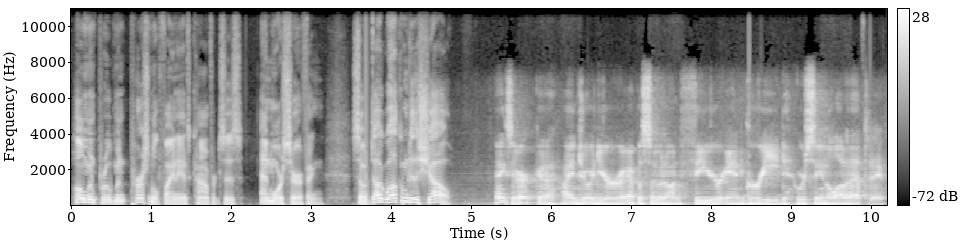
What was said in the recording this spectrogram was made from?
home improvement, personal finance conferences, and more surfing. So, Doug, welcome to the show. Thanks, Eric. Uh, I enjoyed your episode on fear and greed. We're seeing a lot of that today.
